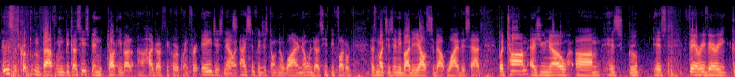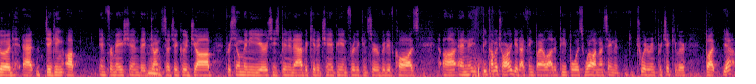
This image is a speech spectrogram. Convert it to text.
This is cr- baffling because he's been talking about uh, hydroxychloroquine for ages now, Yes. and I simply just don't know why, or no one does. He's befuddled as much as anybody else about why this has. But Tom, as you know, um, his group is very, very good at digging up information. They've done such a good job for so many years. He's been an advocate, a champion for the conservative cause. Uh, and he's become a target, I think, by a lot of people as well. I'm not saying that Twitter in particular, but yeah.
